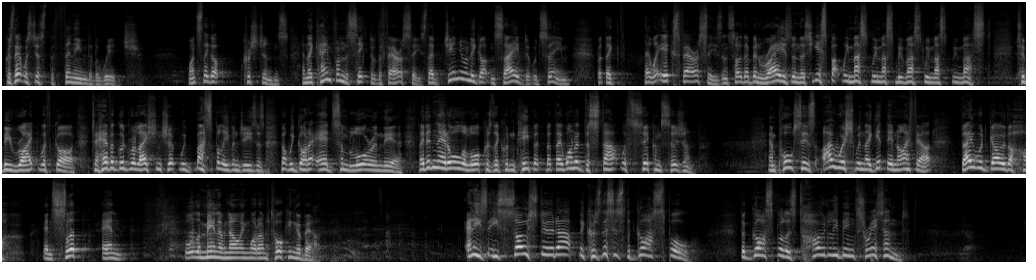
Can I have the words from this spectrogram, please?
because that was just the thin end of the wedge. Once they got Christians, and they came from the sect of the Pharisees. They'd genuinely gotten saved, it would seem, but they, they were ex Pharisees, and so they've been raised in this yes, but we must, we must, we must, we must, we must. To be right with God, to have a good relationship, we must believe in Jesus, but we've got to add some law in there. They didn't add all the law because they couldn't keep it, but they wanted to start with circumcision. And Paul says, I wish when they get their knife out, they would go the ho- and slip and all the men are knowing what I'm talking about. And he's, he's so stirred up because this is the gospel. The gospel is totally being threatened.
